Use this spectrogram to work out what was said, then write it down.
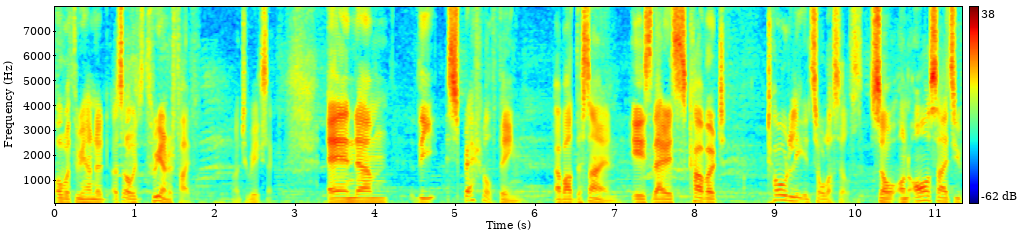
Over 300. Uh, so it's 305, uh, to be exact. And um, the special thing about the Sion is that it's covered totally in solar cells. So on all sides you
